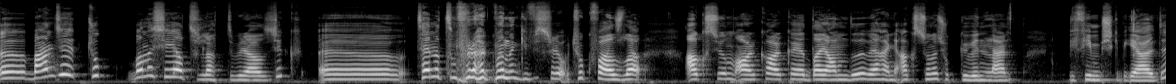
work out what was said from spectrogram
e, bence çok bana şeyi hatırlattı birazcık. E, Tenet'in fragmanı gibi şey, çok fazla aksiyonun arka arkaya dayandığı ve hani aksiyona çok güvenilen bir filmmiş gibi geldi.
